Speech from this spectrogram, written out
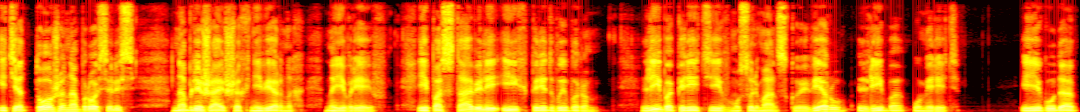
И те тоже набросились на ближайших неверных, на евреев, и поставили их перед выбором — либо перейти в мусульманскую веру, либо умереть. И Игуда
